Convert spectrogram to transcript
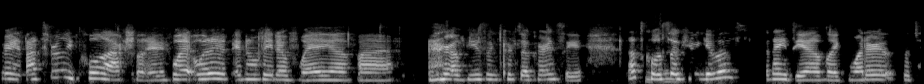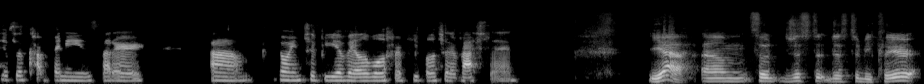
Great that's really cool actually. What what an innovative way of uh of using cryptocurrency. That's cool. Okay. so can you give us an idea of like what are the types of companies that are um, going to be available for people to invest in? Yeah. Um, so just to, just to be clear,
